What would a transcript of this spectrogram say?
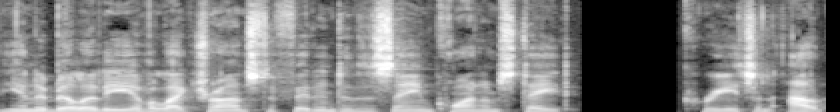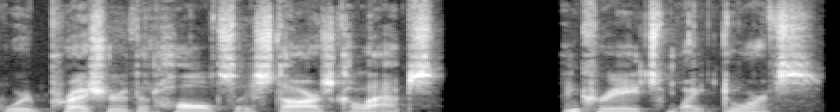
the inability of electrons to fit into the same quantum state creates an outward pressure that halts a star's collapse and creates white dwarfs.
